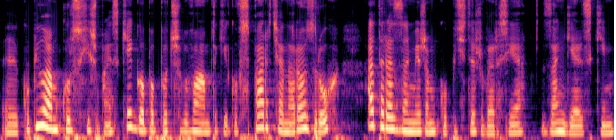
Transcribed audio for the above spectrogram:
E, Kupiłam kurs hiszpańskiego, bo potrzebowałam takiego wsparcia na rozruch, a teraz zamierzam kupić też wersję z angielskim.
